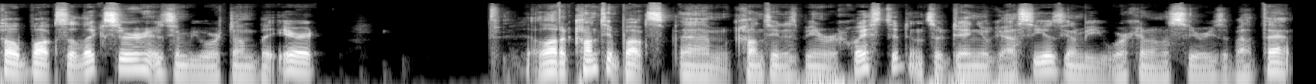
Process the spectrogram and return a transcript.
ColdBox Elixir is going to be worked on by Eric a lot of content box um, content is being requested, and so Daniel Garcia is going to be working on a series about that.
